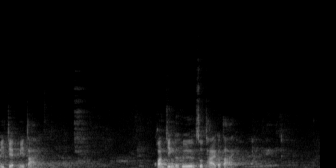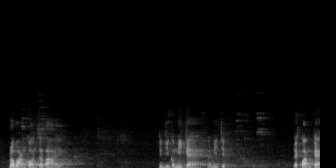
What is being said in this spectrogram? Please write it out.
มีเจ็บ มีตาย ความจริงก็คือสุดท้ายก็ตาย ระหว่างก่อนจะตาย จริงๆก็มีแก่และมีเจ็บ แต่ความแก่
